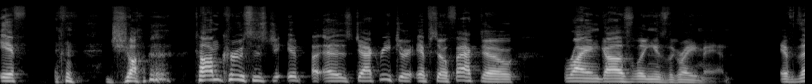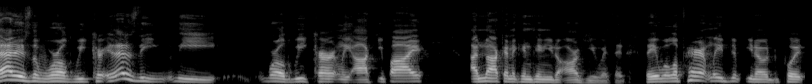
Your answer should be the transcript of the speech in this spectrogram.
if Jo- Tom Cruise is if- uh, as Jack Reacher, ipso facto, Ryan Gosling is the Gray Man. If that is the world we that is the the world we currently occupy, I'm not going to continue to argue with it. They will apparently, you know, put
